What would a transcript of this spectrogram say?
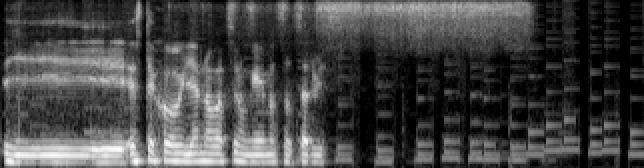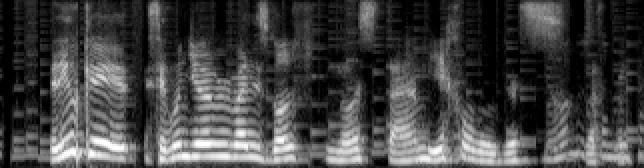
Y este juego ya no va a ser un Game as a Service. Te digo que, según yo, Everybody's Golf no es tan viejo. Es no, no es tan viejo.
